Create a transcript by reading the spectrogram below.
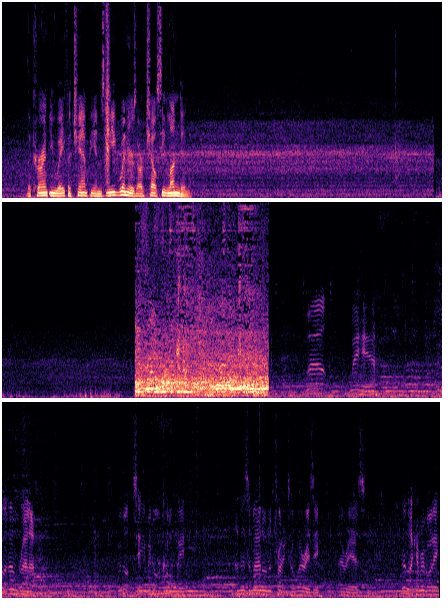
The current UEFA Champions League winners are Chelsea London, tea, we've got coffee. And there's a man on a tractor. Where is he? There he is. Good luck, everybody.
